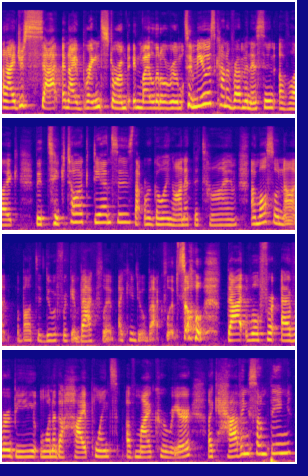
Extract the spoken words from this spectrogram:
And I just sat and I brainstormed in my little room. To me, it was kind of reminiscent of like the TikTok dances that were going on at the time. I'm also not about to do a freaking backflip. I can't do a backflip. So that will forever be one of the high points of my career. Like having something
